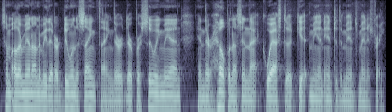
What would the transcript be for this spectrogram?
some other men under me that are doing the same thing. They're they're pursuing men and they're helping us in that quest to get men into the men's ministry.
